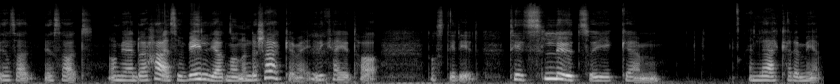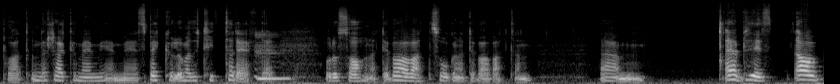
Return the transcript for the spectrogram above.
jag, sa, jag sa att om jag ändå är här så vill jag att någon undersöker mig. Vi kan ju ta något steroid. Till slut så gick ehm, en läkare med på att undersöka mig med, med spekulum, alltså tittade efter. Mm. Och då sa hon att det var vatten, såg hon att det var vatten. Um, äh, precis, ja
